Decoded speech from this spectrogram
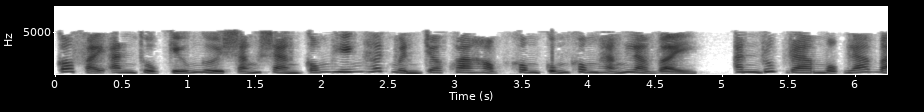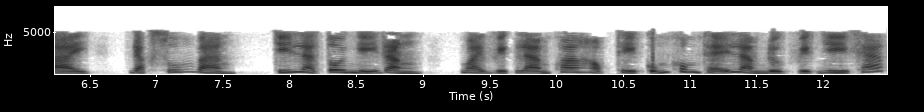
có phải anh thuộc kiểu người sẵn sàng cống hiến hết mình cho khoa học không cũng không hẳn là vậy, anh rút ra một lá bài, đặt xuống bàn, chỉ là tôi nghĩ rằng, ngoài việc làm khoa học thì cũng không thể làm được việc gì khác,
